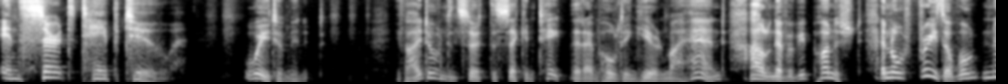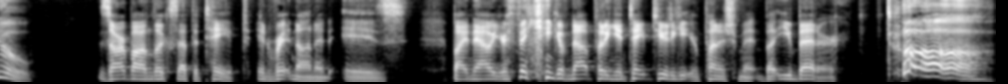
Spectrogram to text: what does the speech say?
insert tape two. Wait a minute. If I don't insert the second tape that I'm holding here in my hand, I'll never be punished, and Lord Frieza won't know. Zarbon looks at the tape, and written on it is By now, you're thinking of not putting in tape two to get your punishment, but you better. Ah!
